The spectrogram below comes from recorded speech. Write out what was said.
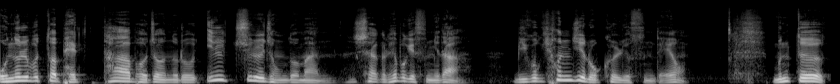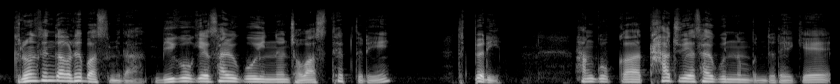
오늘부터 베타 버전으로 일주일 정도만 시작을 해보겠습니다. 미국 현지 local 뉴스인데요. 문득 그런 생각을 해봤습니다. 미국에 살고 있는 저와 스탭들이 특별히 한국과 타주에 살고 있는 분들에게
